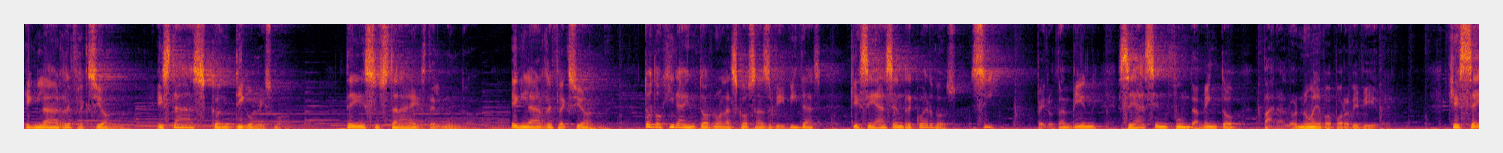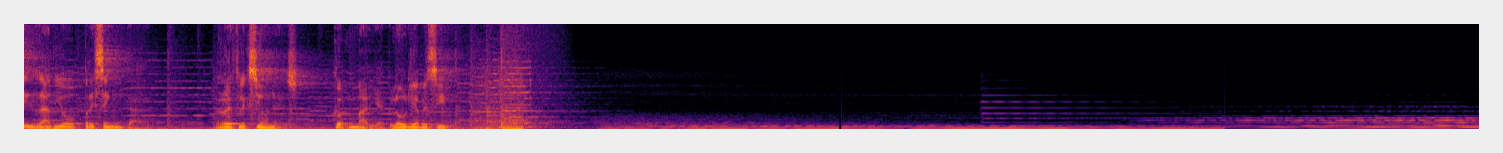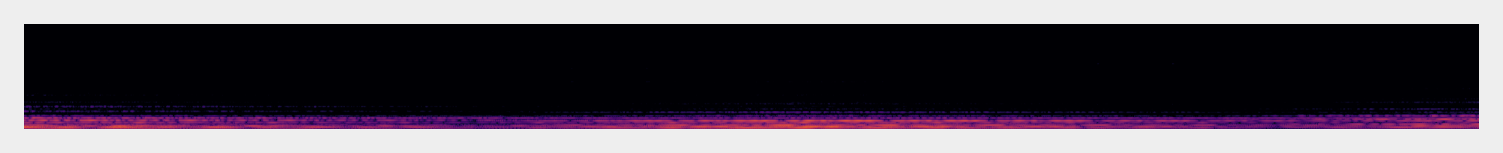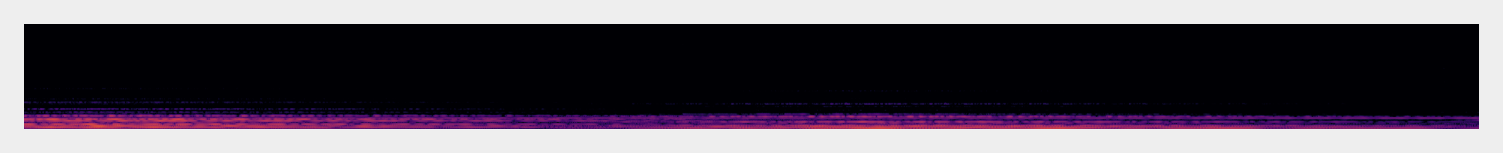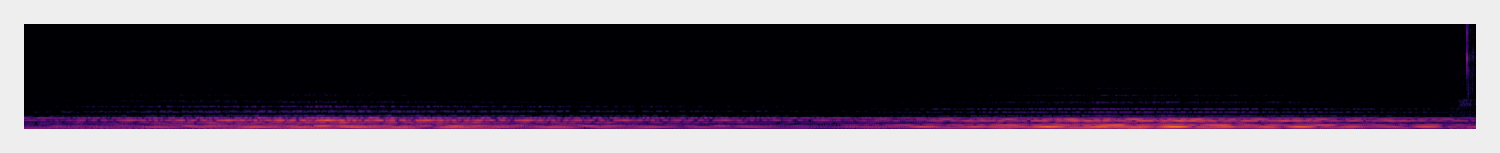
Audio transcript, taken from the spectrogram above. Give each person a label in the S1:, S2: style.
S1: En la reflexión estás contigo mismo. Te sustraes del mundo. En la reflexión todo gira en torno a las cosas vividas que se hacen recuerdos, sí, pero también se hacen fundamento para lo nuevo por vivir. GCI Radio presenta Reflexiones con María Gloria Becil.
